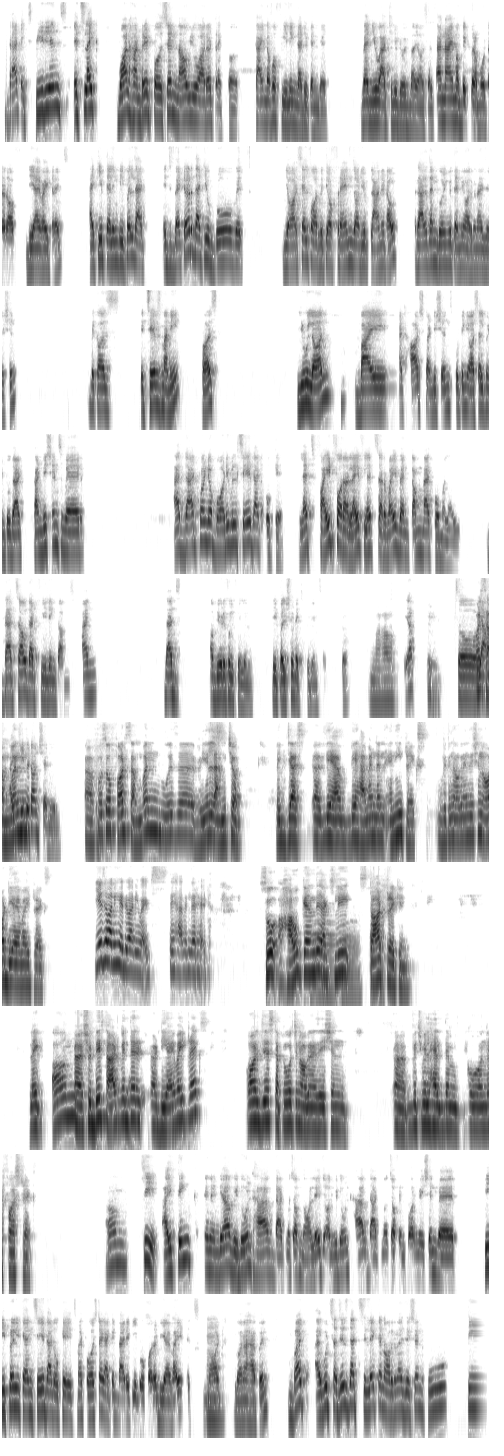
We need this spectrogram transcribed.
that experience it's like 100% now you are a trekker kind of a feeling that you can get when you actually do it by yourself. And i'm a big promoter of diy treks. I keep telling people that it's better that you go with yourself or with your friends or you plan it out rather than going with any organization. Because it saves money first. You learn by at harsh conditions putting yourself into that conditions where at that point your body will say that okay let's fight for our life. Let's survive and come back home alive. That's how that feeling comes. And that's a beautiful feeling people should experience it so Wow. yep so For yeah i someone- keep it on schedule Uh, for so for someone who is a real amateur, like just uh, they have they haven't done any treks within organization or DIY treks. Ye Jawani Hai Diwani vibes they have in their head. So how can they actually Uh, start okay. trekking? Like, um uh, should they start with their uh, DIY treks, or just approach an organization uh, which will help them go on the first trek? Um, see, I think in India we don't have that much of knowledge or we don't have that much of information where people can say that okay, it's my first time, I can directly go for a DIY. It's Hmm. not gonna happen. But I would suggest that select an organization who te-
